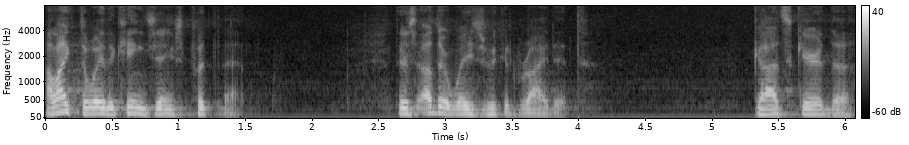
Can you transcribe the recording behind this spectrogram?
I like the way the King James put that. There's other ways we could write it. God scared the.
